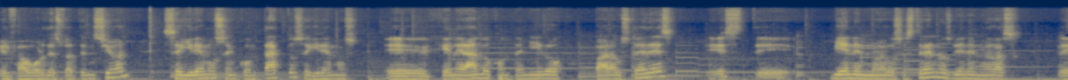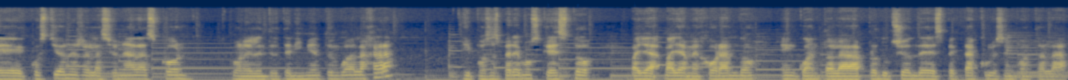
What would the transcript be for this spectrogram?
el favor de su atención, seguiremos en contacto, seguiremos generando contenido para ustedes. Este, vienen nuevos estrenos, vienen nuevas eh, cuestiones relacionadas con, con el entretenimiento en Guadalajara y pues esperemos que esto vaya, vaya mejorando en cuanto a la producción de espectáculos, en cuanto a la,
